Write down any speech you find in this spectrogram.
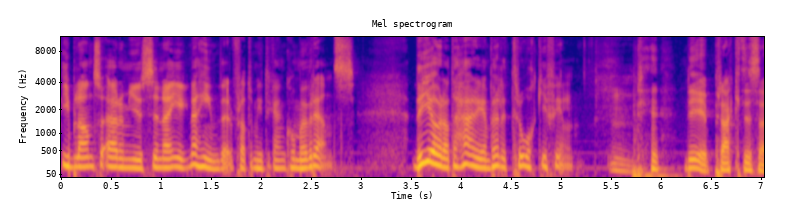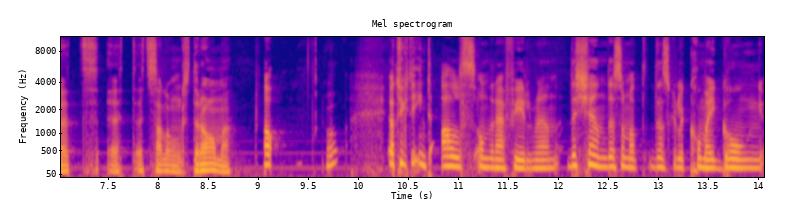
Ibland så är de ju sina egna hinder för att de inte kan komma överens. Det gör att det här är en väldigt tråkig film. Mm. Det är praktiskt sett ett, ett salongsdrama. Jag tyckte inte alls om den här filmen. Det kändes som att den skulle komma igång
